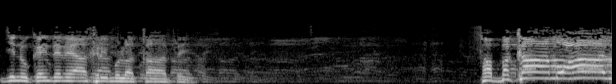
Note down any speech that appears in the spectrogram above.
جنہوں کہیں نے آخری ملاقات فبکا معاذ.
